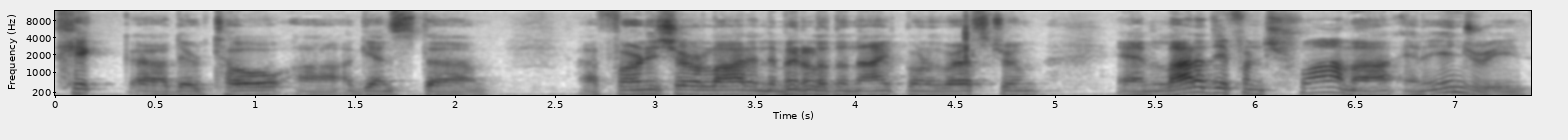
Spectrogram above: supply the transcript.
kick uh, their toe uh, against um, furniture a lot in the middle of the night, going to the restroom. And a lot of different trauma and injuries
